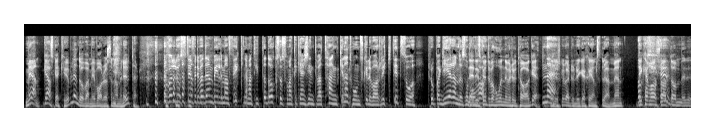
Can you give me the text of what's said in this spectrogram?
Men ganska kul ändå att vara med i valrörelsen några minuter. Det var lustigt för det var den bilden man fick när man tittade också som att det kanske inte var tanken att hon skulle vara riktigt så propagerande som Nej, hon det var. skulle inte vara hon överhuvudtaget. Nej. Det skulle vara Ulrika Schenström. Men det Vad kan vara så kul. att de eh,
